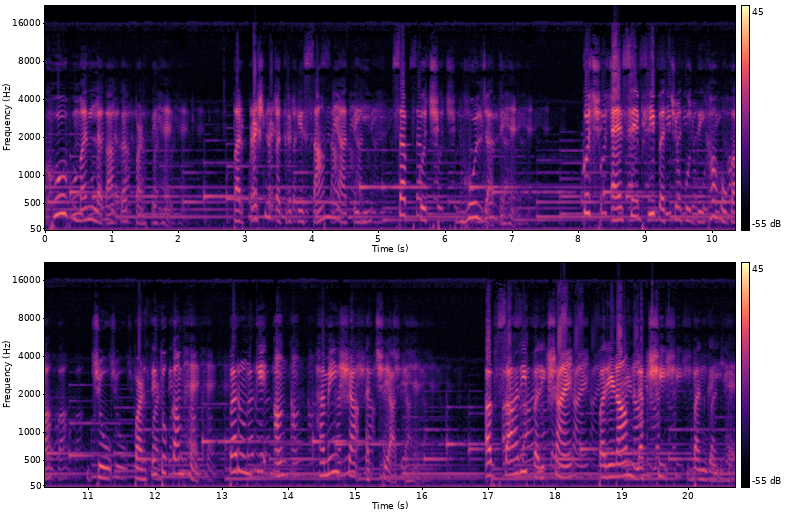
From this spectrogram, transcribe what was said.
खूब मन लगाकर पढ़ते हैं। पर प्रश्न पत्र के सामने आते ही सब कुछ भूल जाते हैं। कुछ ऐसे भी बच्चों को देखा होगा जो पढ़ते तो कम हैं, पर उनके अंक हमेशा अच्छे आते हैं। अब सारी परीक्षाएँ परिणाम लक्षी बन गई है।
